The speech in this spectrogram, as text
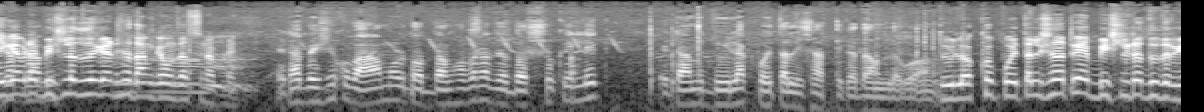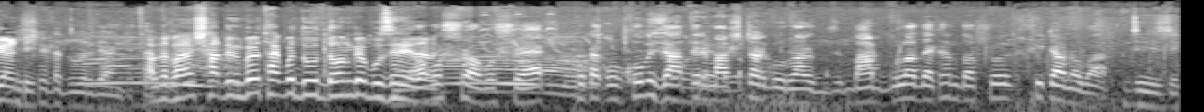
এই গাবিটা বিশ লিটার দুধের গ্যারান্টির দাম কেমন যাচ্ছেন আপনি? এটা বেশি খুব আমর দরদাম হবে না যে দর্শকের লিখ এটা আমি দুই লাখ পঁয়তাল্লিশ হাজার টাকা দাম নেব আমি। দুই লক্ষ পঁয়তাল্লিশ হাজার টাকায় বিশ লিটার দুধের গ্যারান্টি সেটা দুধের গ্যারান্টি আপনার ভাই সাত দিন পরে থাকবে দুধ দহন করে বুঝে নিয়ে যাবে। অবশ্যই অবশ্যই। এক ফোটা করে খুবই জাতের মাস্টার গরু। আর বাটগুলা দেখেন দর্শক ছিটানো বাট জি জি।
